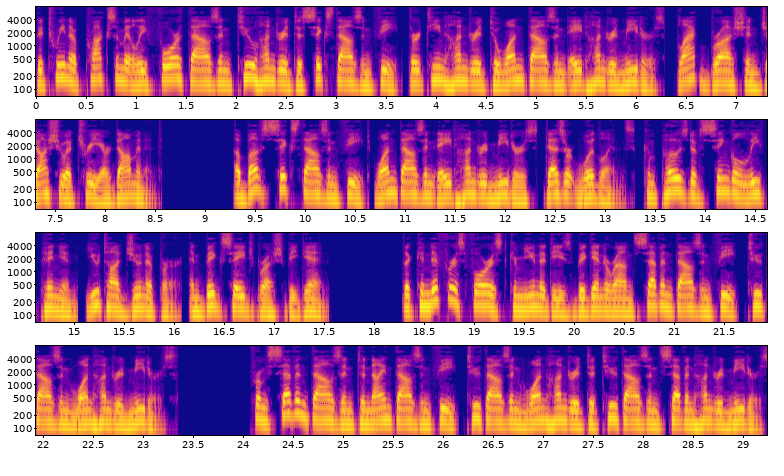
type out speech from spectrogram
between approximately 4,200 to 6,000 feet 1,300 to 1,800 meters, black brush and Joshua tree are dominant. Above 6,000 feet 1,800 meters desert woodlands, composed of single-leaf pinyon, Utah juniper, and big sagebrush begin. The coniferous forest communities begin around 7,000 feet 2,100 meters. From 7,000 to 9,000 feet 2,100 to 2,700 meters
